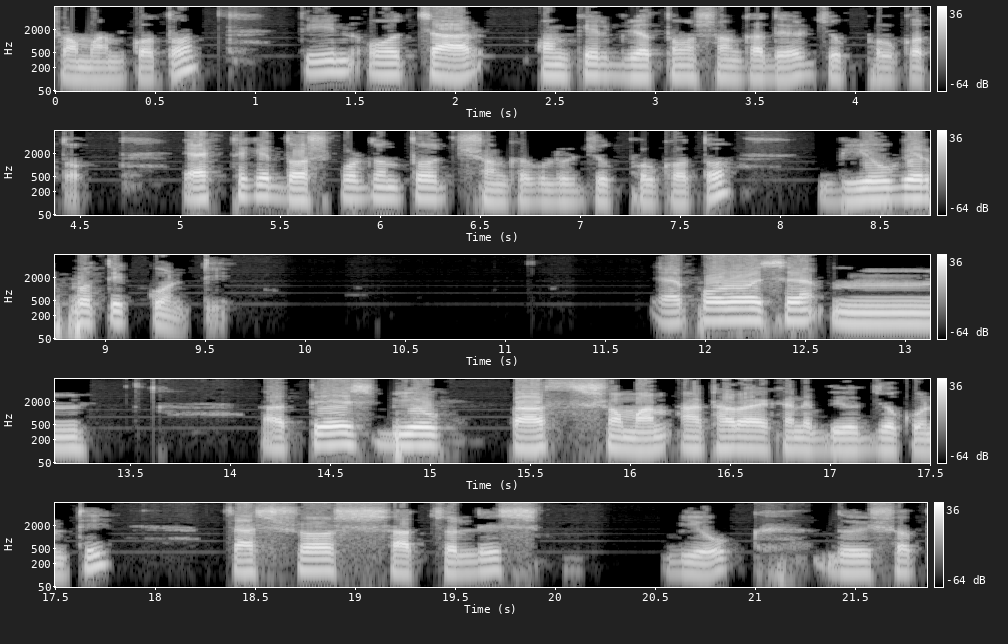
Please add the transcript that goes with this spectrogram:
সমান কত? তিন ও চার অঙ্কের বৃহত্তম সংখ্যাদের যোগফল কত? এক থেকে দশ পর্যন্ত সংখ্যাগুলোর যোগফল কত? বিয়োগের প্রতীক কোনটি? এরপর রয়েছে তেইশ বিয়োগ পাঁচ সমান আঠারো, এখানে বিয়োজ্য কোনটি? চারশো সাতচল্লিশ বিয়োগ দুইশত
